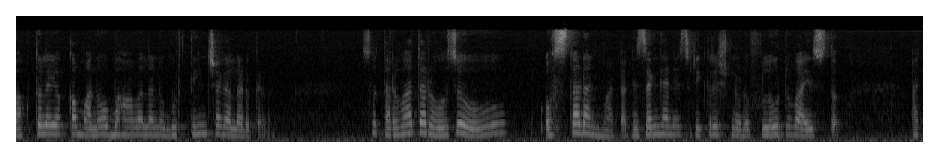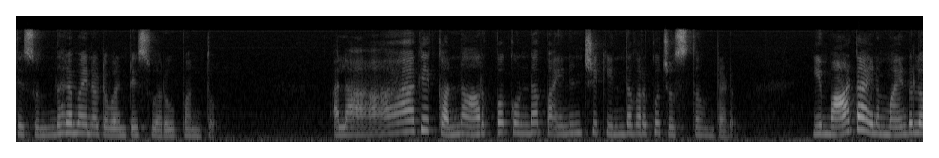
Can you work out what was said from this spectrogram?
భక్తుల యొక్క మనోభావాలను గుర్తించగలడు కదా. సో తర్వాత రోజు వస్తాడనమాట నిజంగానే శ్రీకృష్ణుడు ఫ్లూట్ వాయిస్తో అతి సుందరమైనటువంటి స్వరూపంతో. అలాగే కన్ను ఆర్పకుండా పైనుంచి కింద వరకు చూస్తూ ఉంటాడు. ఈ మాట ఆయన మైండ్లో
